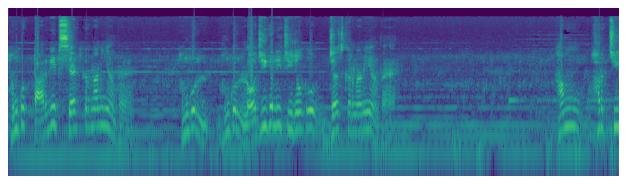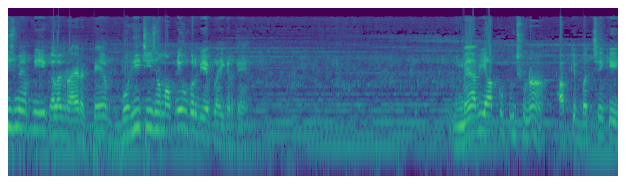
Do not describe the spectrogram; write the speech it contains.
हमको टारगेट सेट करना नहीं आता है। हमको हमको लॉजिकली चीज़ों को जज करना नहीं आता है। हम हर चीज़ में अपनी एक अलग राय रखते हैं, वही चीज़ हम अपने ऊपर भी अप्लाई करते हैं। मैं अभी आपको पूछूँ ना, आपके बच्चे के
